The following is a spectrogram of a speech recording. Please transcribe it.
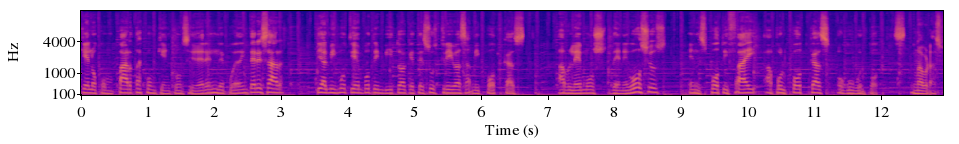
que lo compartas con quien consideres le pueda interesar y al mismo tiempo te invito a que te suscribas a mi podcast Hablemos de negocios en Spotify, Apple Podcasts o Google Podcasts. Un abrazo.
